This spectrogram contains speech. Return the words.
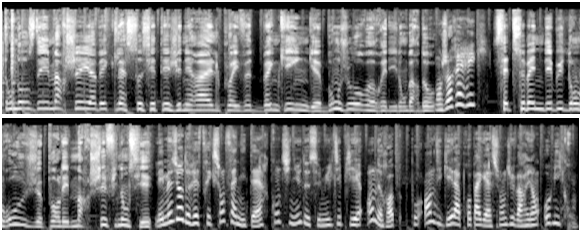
tendance des marchés avec la Société Générale Private Banking. Bonjour Aurélie Lombardo. Bonjour Eric. Cette semaine débute dans le rouge pour les marchés financiers. Les mesures de restriction sanitaire continuent de se multiplier en Europe pour endiguer la propagation du variant Omicron.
